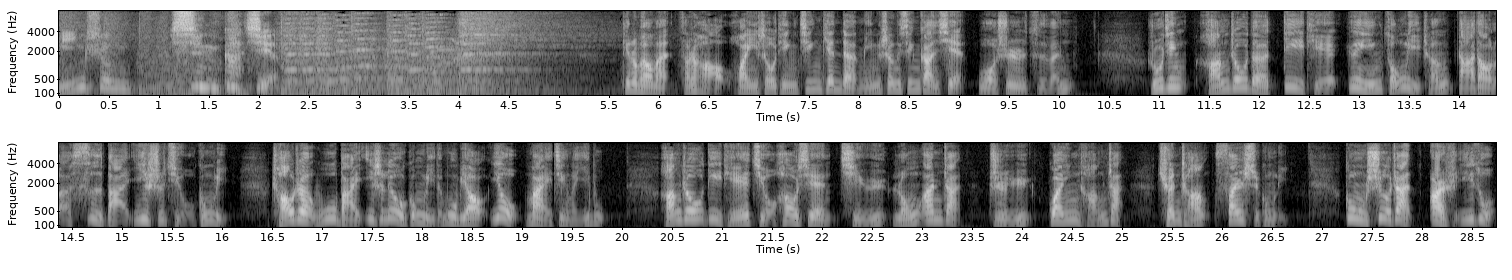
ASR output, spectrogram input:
民生新干线。听众朋友们，早上好，欢迎收听今天的民生新干线，我是子文。如今，杭州的地铁运营总里程达到了四百一十九公里，朝着五百一十六公里的目标又迈进了一步。杭州地铁九号线起于龙安站，止于观音堂站。全长三十公里，共设站二十一座，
